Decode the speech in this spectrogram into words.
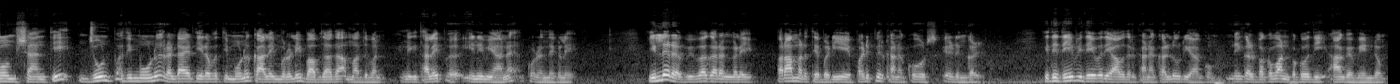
ஓம் சாந்தி. ஜூன் பதிமூணு ரெண்டாயிரத்தி இருபத்தி மூணு காலை முரளி பாப்தாதா மதுவன் இன்றைக்கி தலைப்பு இனிமையான குழந்தைகளே. இல்லற விவகாரங்களை பராமரித்தபடியே படிப்பிற்கான கோர்ஸ் எடுங்கள். இது தேவி தேவதை ஆவதற்கான கல்லூரி ஆகும் நீங்கள் பகவான் பகவதி ஆக வேண்டும்.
